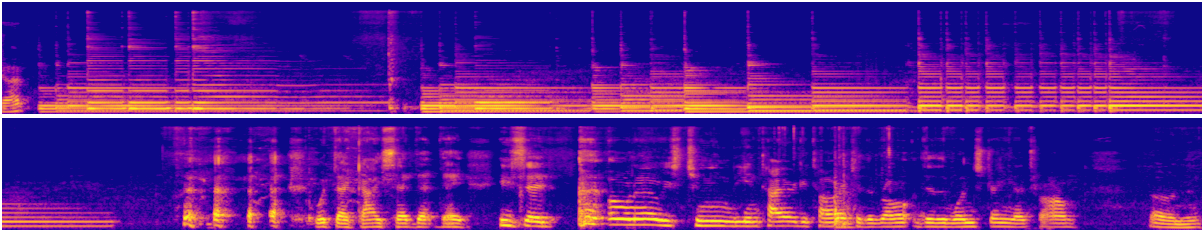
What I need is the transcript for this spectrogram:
Sharp. what that guy said that day. He said, "Oh no, he's tuning the entire guitar to the wrong to the one string that's wrong." Oh no.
